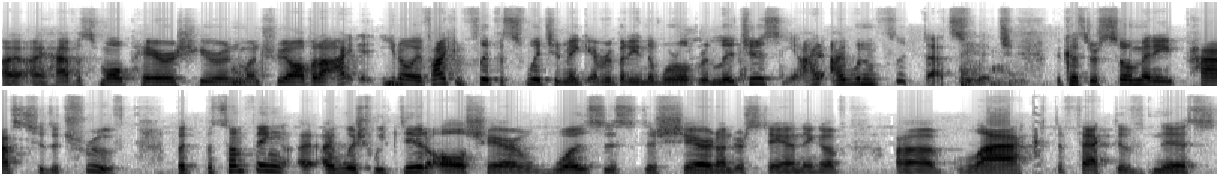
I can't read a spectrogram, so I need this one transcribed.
I, I, have a small parish here in Montreal, but I, you know, if I could flip a switch and make everybody in the world religious, I, I wouldn't flip that switch because there's so many paths to the truth. But but something I, I wish we did all share was this this shared understanding of uh, lack, defectiveness,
